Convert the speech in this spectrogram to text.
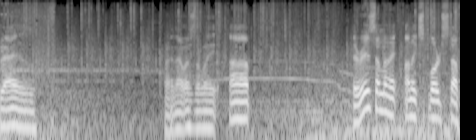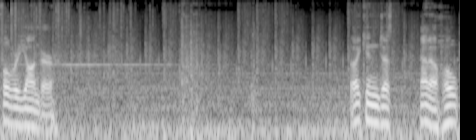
Alright, that was the way up. There is some unexplored stuff over yonder. So I can just kind of hope.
